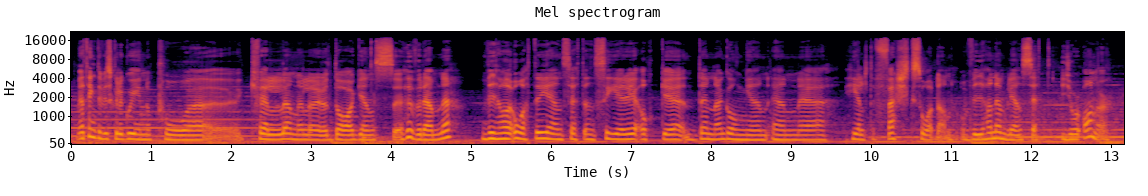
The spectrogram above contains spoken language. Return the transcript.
Men Jag tänkte vi skulle gå in på eh, kvällen eller dagens eh, huvudämne. Vi har återigen sett en serie och eh, denna gången en helt färsk sådan. Och vi har nämligen sett Your Honor.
